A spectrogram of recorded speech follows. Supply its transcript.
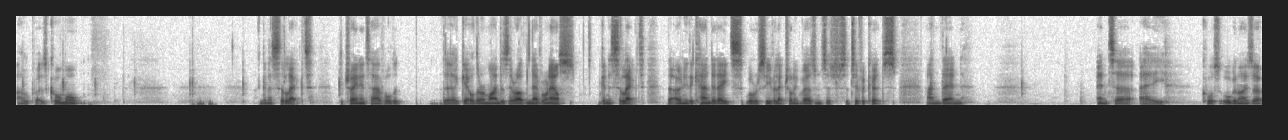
I will put as Cornwall. I'm going to select the trainer to have all the, the get all the reminders there are than everyone else. I'm going to select that only the candidates will receive electronic versions of certificates and then enter a course organizer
